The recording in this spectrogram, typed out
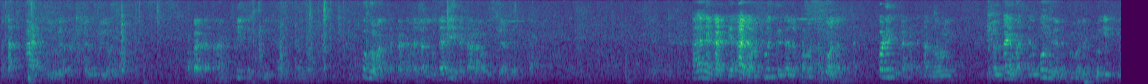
tätä ärtyä, tämä ylös. Opetetaan, pistettiin sanotaan. Puhumattakaan tätä, tämä niitä tarvitsee että Ja ennen kaikkea Adam Smithin ehdottamassa muodossa politiikan kannalta on päinvastoin kunnianhimoinen pyhitty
